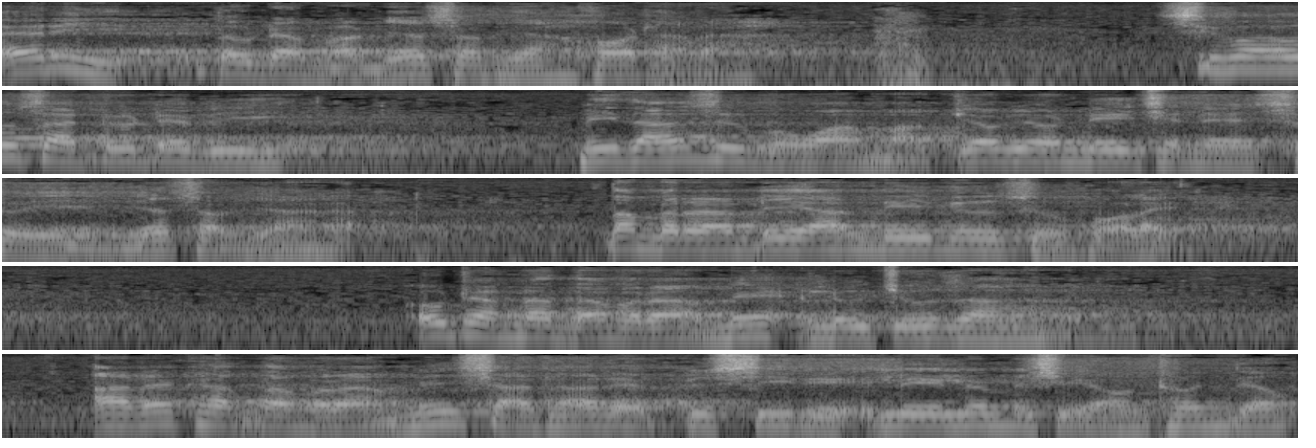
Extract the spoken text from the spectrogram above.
အဲ့ဒီတုတ်တမှာမြတ်စွာဘုရားဟောထားတာစီဝဥစ္စာတိုးတက်ပြီးမိသားစုဘဝမှာပျော်ပျော်နေခြင်းနဲ့ဆိုရင်မြတ်စွာဘုရားကတမ္ပရာတရား၄မျိုးဆိုဟောလိုက်တယ် ဥဋ္ဌဏတမ္ပရာမင်းအလိုကြိုးစားအာရခတမ္ပရာမင်းရှာထားတဲ့ပစ္စည်းတွေအလေးလွတ်မရှိအောင်ထုံးကြောင်း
